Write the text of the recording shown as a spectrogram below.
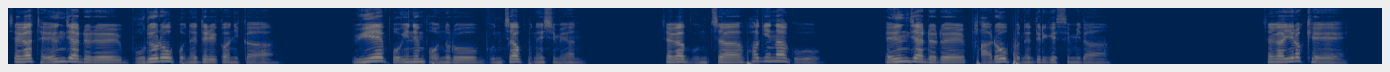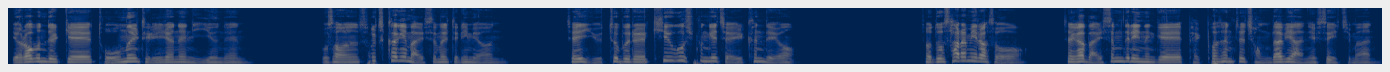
제가 대응 자료를 무료로 보내드릴 거니까 위에 보이는 번호로 문자 보내시면 제가 문자 확인하고 대응 자료를 바로 보내드리겠습니다. 제가 이렇게 여러분들께 도움을 드리려는 이유는 우선 솔직하게 말씀을 드리면 제 유튜브를 키우고 싶은 게 제일 큰데요. 저도 사람이라서 제가 말씀드리는 게 100% 정답이 아닐 수 있지만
